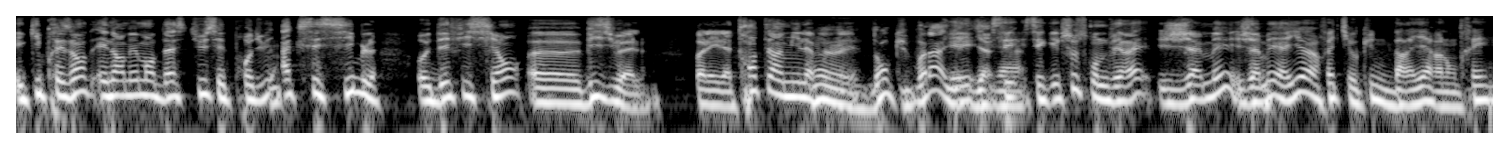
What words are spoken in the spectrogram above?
et qui présente énormément d'astuces et de produits accessibles aux déficients visuels. Voilà, il a 31 000 Ouais, abonnés. ouais. Donc voilà, il y a- Et il y a- c'est c'est quelque chose qu'on ne verrait jamais, jamais ailleurs. En fait, il n'y a aucune barrière à l'entrée.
